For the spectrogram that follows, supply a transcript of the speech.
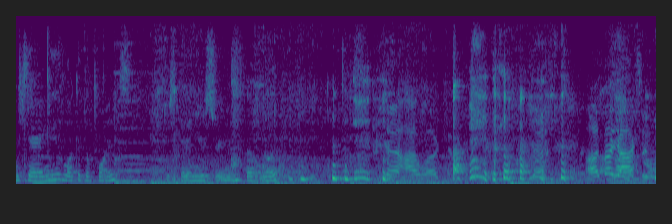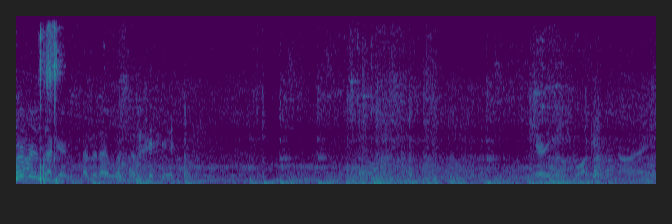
I'm carrying you. Look at the points. Just kidding, you're streaming. Don't look. I looked. I thought you actually were for a second, and then I looked at it. Carry me, walk it. Nice.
